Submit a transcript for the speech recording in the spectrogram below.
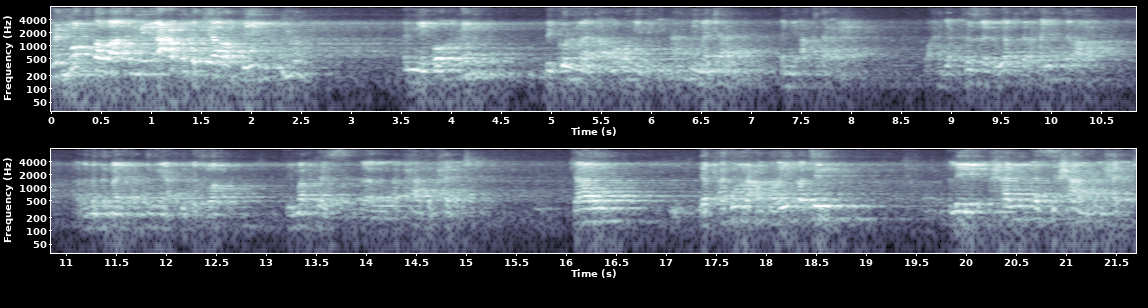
من مقتضى أني أعبدك يا ربي أني أؤمن بكل ما تأمرني به ما في مجال أني أقترح. واحد يقفز ويقترح أي اقتراح هذا مثل ما يحدثني أحد الإخوة في مركز أبحاث الحج. كانوا يبحثون عن طريقة لحل الزحام في الحج.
